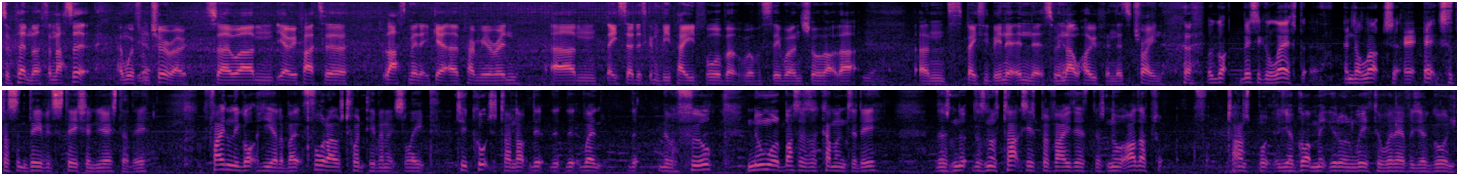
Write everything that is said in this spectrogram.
to Plymouth and that's it. And we're from yeah. Truro. So um, yeah, we've had to last minute get a Premier Inn. Um, they said it's going to be paid for, but we obviously weren't sure about that. Yeah. And basically been it, isn't it? So we're yeah. now hoping there's a train. we got basically left in the lurch at Exeter St David's station yesterday. Finally got here about four hours, 20 minutes late. Two coaches turned up, went, they were full. No more buses are coming today. There's no, there's no taxis provided, there's no other transport. You've got to make your own way to wherever you're going.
